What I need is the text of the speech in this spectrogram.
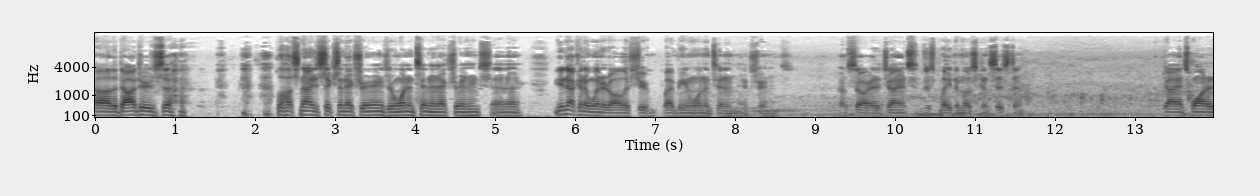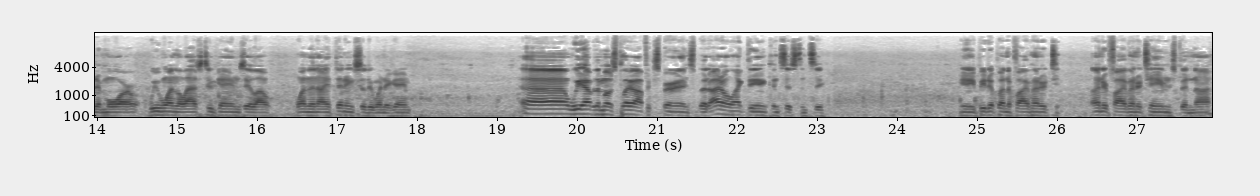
the Dodgers uh, lost 96 in extra innings or 1 in 10 in extra innings. Uh, you're not going to win it all this year by being 1 in 10 in extra innings. I'm sorry, the Giants have just played the most consistent. Giants wanted it more. We won the last two games. They allowed, won the ninth inning, so they win the game. Uh, we have the most playoff experience, but I don't like the inconsistency. You, know, you beat up on the 500 te- under 500 teams, but not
